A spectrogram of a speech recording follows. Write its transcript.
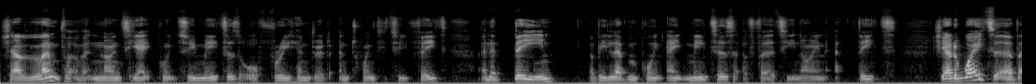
She had a length of 98.2 meters or 322 feet and a beam of 11.8 meters of 39 feet. She had a weight of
